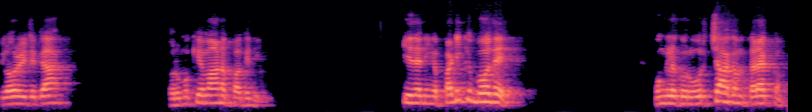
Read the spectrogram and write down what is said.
Glory to ஒரு முக்கியமான பகுதி. இதை நீங்க படிக்கும் போதே உங்களுக்கு ஒரு உற்சாகம் பிறக்கும்.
